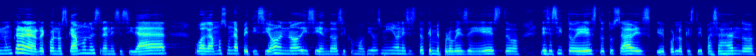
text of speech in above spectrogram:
nunca reconozcamos nuestra necesidad o hagamos una petición, ¿no? Diciendo así como, Dios mío, necesito que me provees de esto, necesito esto, tú sabes que por lo que estoy pasando.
